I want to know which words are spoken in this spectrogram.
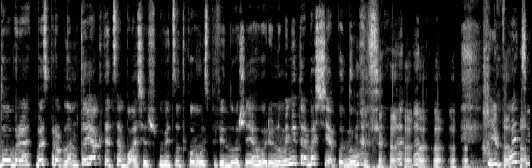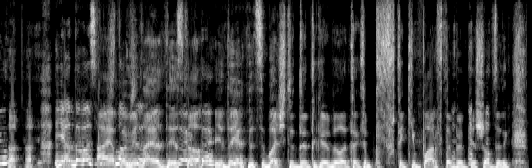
добре, без проблем. То як ти це бачиш у відсотковому співвідношенні? Я говорю, ну мені треба ще подумати. І потім я до вас А я пам'ятаю, ти сказав, і то як ти це бачиш? Ти, таке була, так, такий пар в тебе пішов. Ти так,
